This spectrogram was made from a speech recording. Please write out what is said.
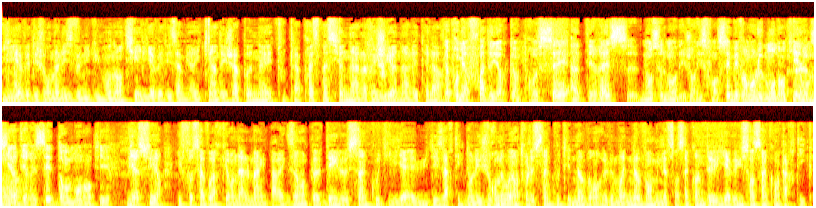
Il y avait des journalistes venus du monde entier, il y avait des Américains, des Japonais, toute la presse nationale, régionale était là. La première fois d'ailleurs qu'un procès intéresse non seulement des journalistes français, mais vraiment le monde entier. Le On s'y intéressait dans le monde entier. Bien sûr, il faut savoir qu'en Allemagne, par exemple, dès le 5 août, il y a eu des articles dans les journaux, et entre le 5 août et novembre, le mois de novembre 1952, il y avait eu 150 articles.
